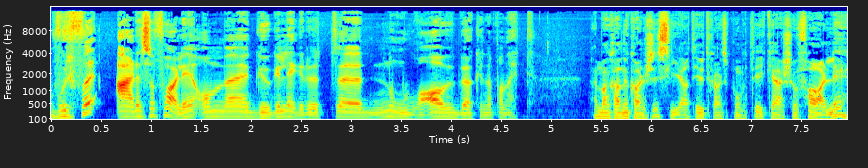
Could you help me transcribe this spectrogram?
Hvorfor er det så farlig om eh, Google legger ut eh, noe av bøkene på nett? Man kan jo kanskje si at i utgangspunktet ikke er så farlig.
